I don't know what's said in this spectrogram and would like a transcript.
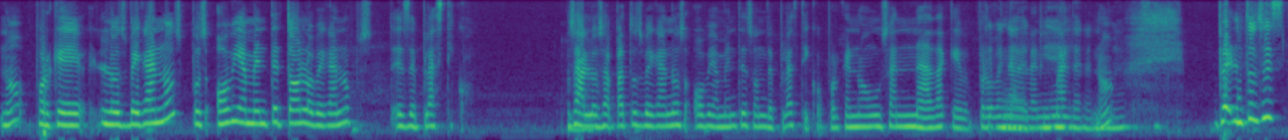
¿no? Porque los veganos, pues obviamente todo lo vegano pues, es de plástico. O sea, los zapatos veganos obviamente son de plástico porque no usan nada que provenga del, animal, ¿no? Pero entonces,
